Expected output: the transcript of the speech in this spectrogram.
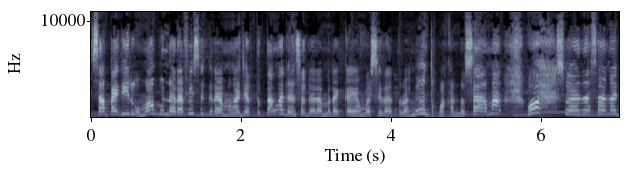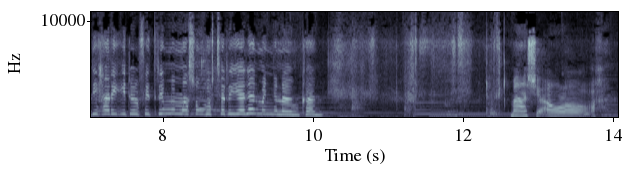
Sampai di rumah, Bunda Raffi segera mengajak tetangga dan saudara mereka yang bersilaturahmi untuk makan bersama. Wah, suasana di hari Idul Fitri memang sungguh ceria dan menyenangkan. Masya Allah.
